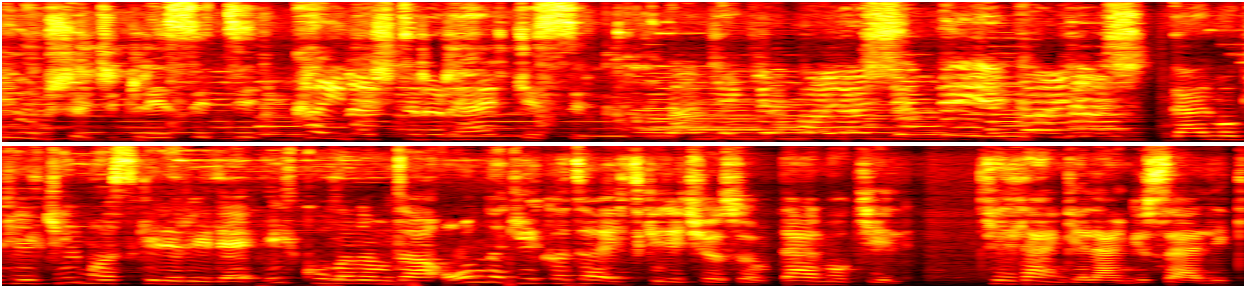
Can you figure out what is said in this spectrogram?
Yumuşacık lezzeti kaynaştırır herkesi. Dankekle paylaş şimdi kaynaş. Dermokil kil maskeleriyle ilk kullanımda 10 dakikada etkili çözüm. Dermokil, kilden gelen güzellik.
